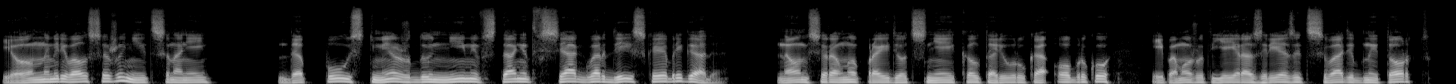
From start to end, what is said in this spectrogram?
и он намеревался жениться на ней. Да пусть между ними встанет вся гвардейская бригада, но он все равно пройдет с ней к алтарю рука об руку и поможет ей разрезать свадебный торт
